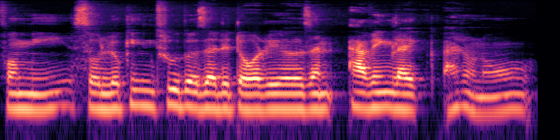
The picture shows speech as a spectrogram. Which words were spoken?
for me. So looking through those editorials and having like I don't know,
